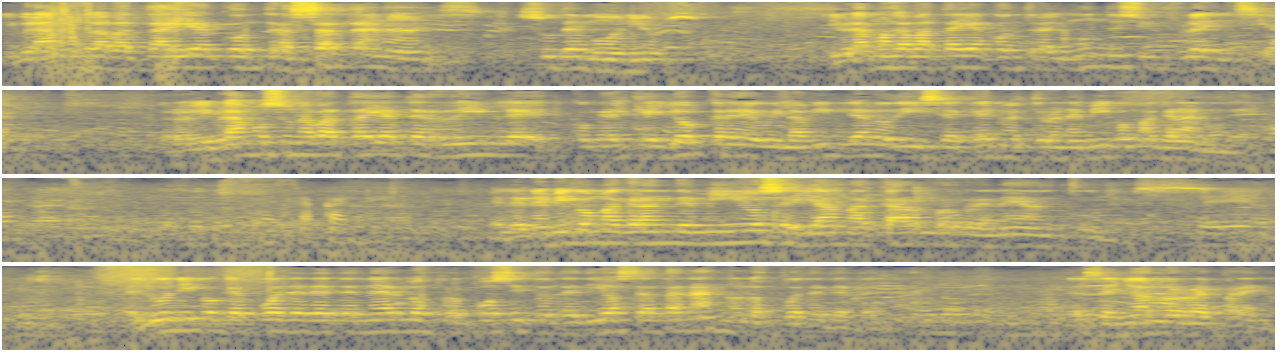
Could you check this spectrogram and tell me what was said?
Libramos la batalla contra Satanás, sus demonios. Libramos la batalla contra el mundo y su influencia. Pero libramos una batalla terrible con el que yo creo, y la Biblia lo dice, que es nuestro enemigo más grande. El enemigo más grande mío se llama Carlos René Antunes. El único que puede detener los propósitos de Dios, Satanás no los puede detener. El Señor lo reprende.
